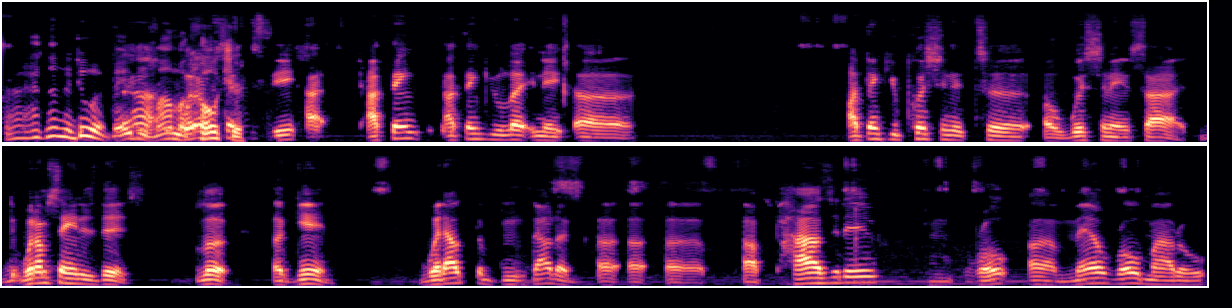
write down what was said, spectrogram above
bro. It has nothing to do with baby mama culture. see, I, I think I think you letting it uh I think you're pushing it to a whistling side. What I'm saying is this. Look, again, without the without a a, a, a, positive role uh, male role model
